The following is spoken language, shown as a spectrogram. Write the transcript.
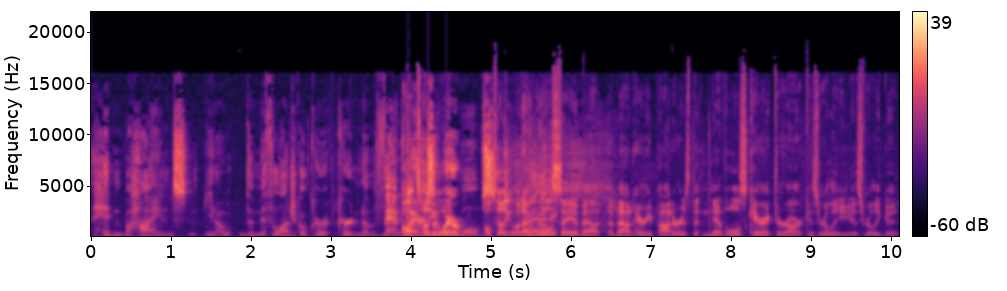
hidden behind you know the mythological cur- curtain of vampires and what, werewolves. I'll tell you what I, I- I will think- say about about Harry Potter is that Neville's character arc is really is really good.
